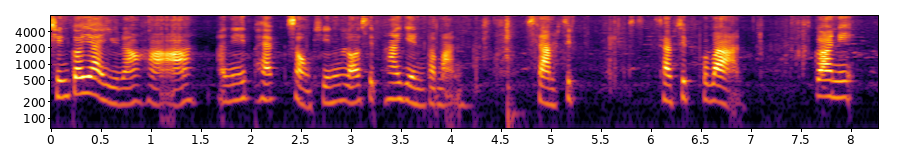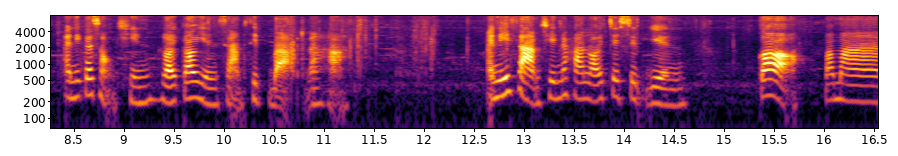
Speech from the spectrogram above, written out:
ชิ้นก็ใหญ่อยู่นะคะ อันนี้แพ็คสองชิ้นร้อยสิบห้าเยนประมาณสามสิบสามสิบกว่าบาท ก็อันนี้อันนี้ก็สองชิ้นร้อยเก้าเยนสามสิบบาทนะคะ อันนี้สามชิ้นนะคะร้อยเจ็ดสิบเยน ก็ประมาณ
